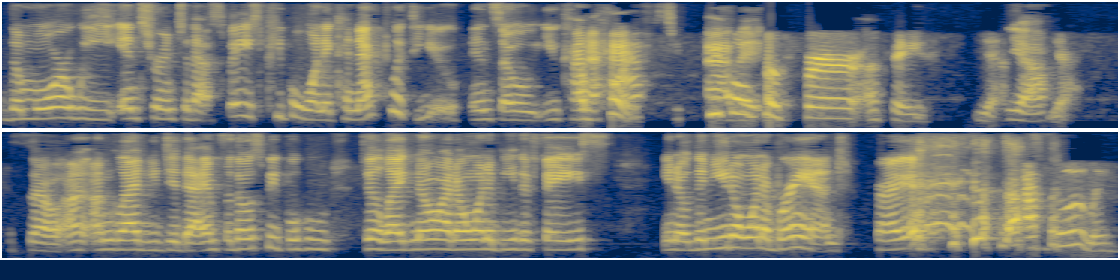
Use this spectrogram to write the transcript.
the more we enter into that space, people want to connect with you, and so you kind of have to. People have prefer a face. Yeah. Yeah. Yeah. So I, I'm glad you did that. And for those people who feel like, no, I don't want to be the face, you know, then you don't want a brand, right? Absolutely.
